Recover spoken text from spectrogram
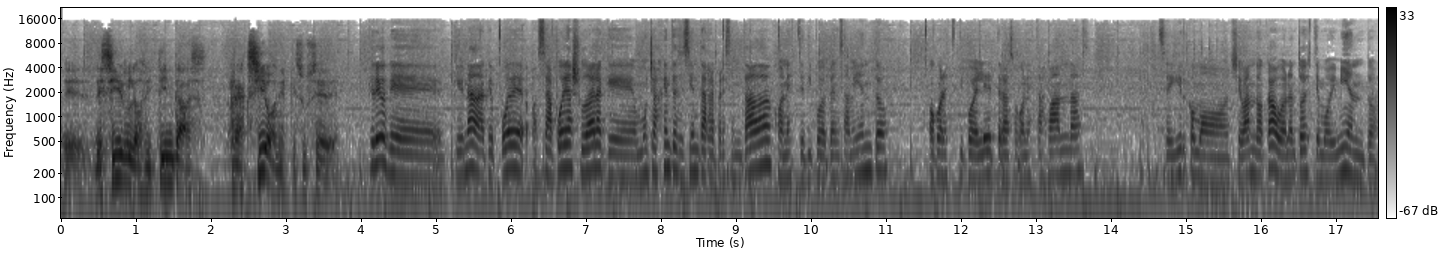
eh, decir las distintas reacciones que suceden. Creo que, nada, que puede, o sea, puede ayudar a que mucha gente se sienta representada con este tipo de pensamiento, o con este tipo de letras, o con estas bandas. Seguir como llevando a cabo ¿no? todo este movimiento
